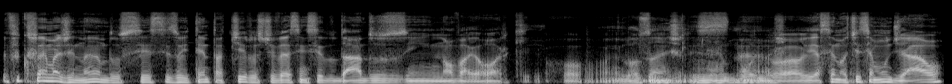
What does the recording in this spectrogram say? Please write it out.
Eu fico só imaginando se esses 80 tiros tivessem sido dados em Nova York ou em Los Angeles. É, né? Ia ser notícia mundial,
